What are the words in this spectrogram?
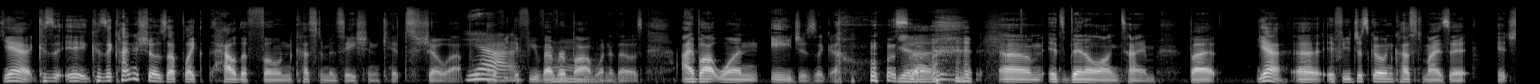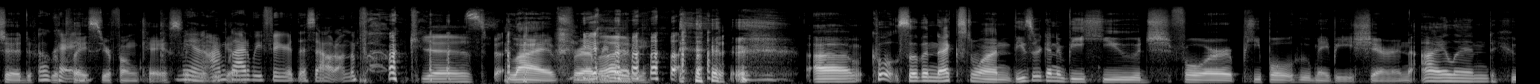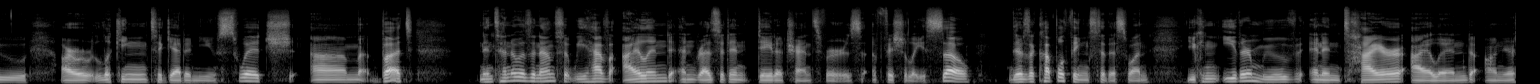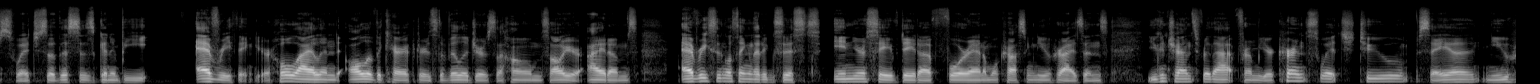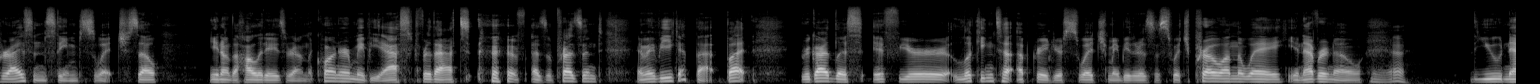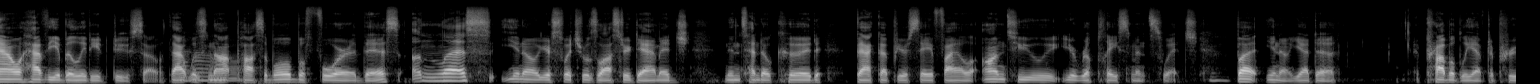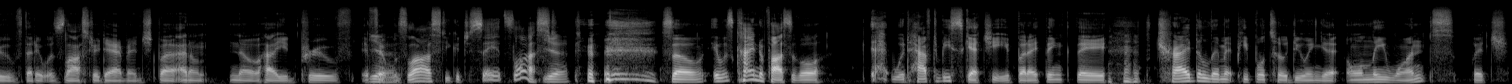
Yeah, because it because it kind of shows up like how the phone customization kits show up. Yeah. if you've ever bought Mm. one of those, I bought one ages ago. so, Yeah. um, it's been a long time, but yeah, uh, if you just go and customize it, it should Okay. replace your phone case. Man, I'm good. glad we figured this out on the podcast. yes. live for Yeah. everybody. Um, cool. So the next one, these are going to be huge for people who maybe share an island, who are looking to get a new Switch. Um, but Nintendo has announced that we have island and resident data transfers officially. So there's a couple things to this one. You can either move an entire island on your Switch. So this is going to be everything your whole island, all of the characters, the villagers, the homes, all your items, every single thing that exists in your save data for Animal Crossing New Horizons. You can transfer that from your current Switch to, say, a New Horizons themed Switch. So, you know, the holidays around the corner, maybe you asked for that as a present, and maybe you get that. But regardless, if you're looking to upgrade your Switch, maybe there's a Switch Pro on the way, you never know. Yeah. You now have the ability to do so. That was Oh. not possible before this, unless, you know, your Switch was lost or damaged. Nintendo could back up your save file onto your replacement Switch. Hmm. But, you know, you had to probably have to prove that it was lost or damaged, but I don't know how you'd prove if Yeah. it was lost. You could just say it's lost. Yeah. so it was kind of possible. It would have to be sketchy, but I think they tried to limit people to doing it only once, which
